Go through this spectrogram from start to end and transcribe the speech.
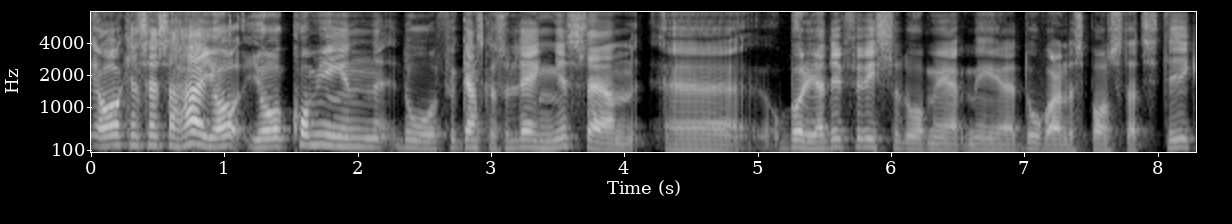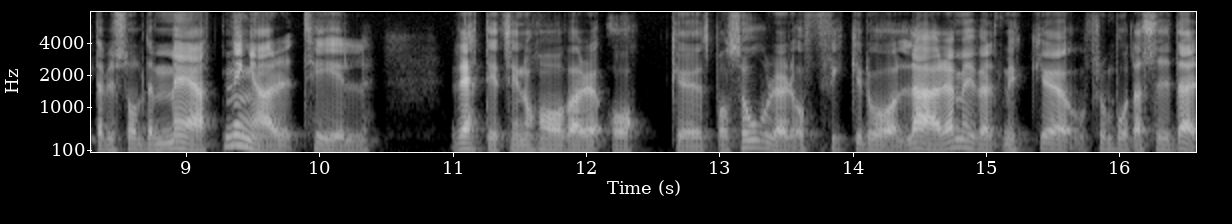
jag kan säga så här, jag, jag kom ju in då för ganska så länge sedan eh, och började förvisso då med, med dåvarande sponsorstatistik där vi sålde mätningar till rättighetsinnehavare och eh, sponsorer och fick ju då lära mig väldigt mycket från båda sidor.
